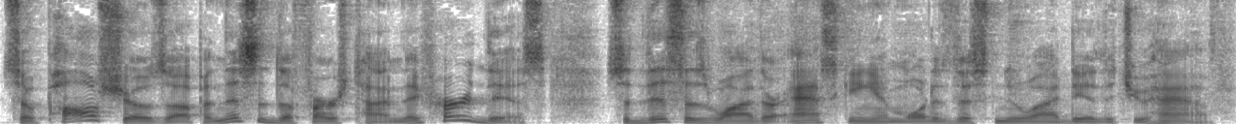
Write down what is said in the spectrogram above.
So Paul shows up, and this is the first time they've heard this. So this is why they're asking him, What is this new idea that you have?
